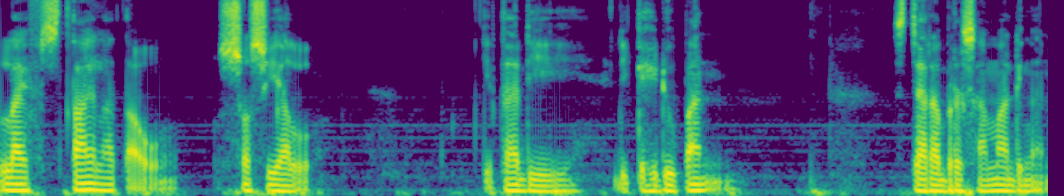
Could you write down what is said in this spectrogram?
lifestyle atau sosial kita di di kehidupan secara bersama dengan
